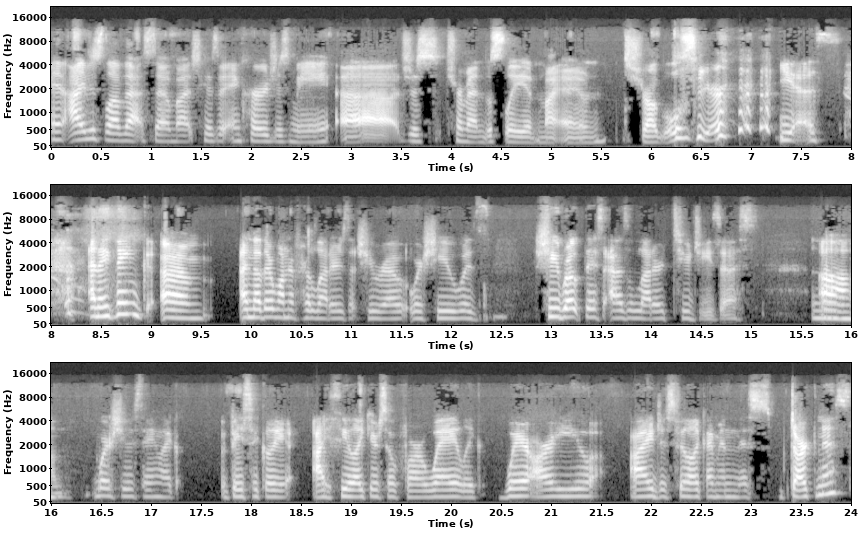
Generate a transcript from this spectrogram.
and i just love that so much because it encourages me uh just tremendously in my own struggles here. Yes. And I think um, another one of her letters that she wrote, where she was, she wrote this as a letter to Jesus, Mm-hmm. um, where she was saying, like, basically, I feel like you're so far away. Like, where are you? I just feel like I'm in this darkness,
